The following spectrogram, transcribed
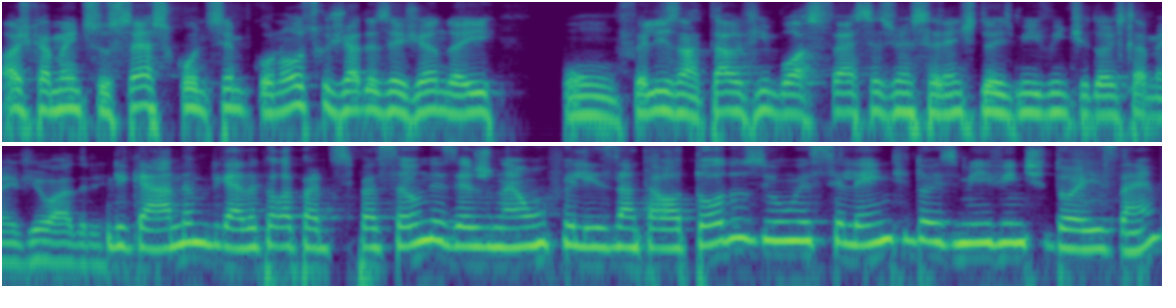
Logicamente, sucesso, conte sempre conosco, já desejando aí um Feliz Natal, enfim, boas festas e um excelente 2022 também, viu, Adri? Obrigada, obrigada pela participação. Desejo né, um Feliz Natal a todos e um excelente 2022, né?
